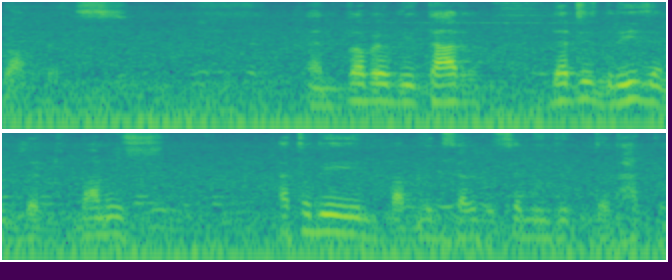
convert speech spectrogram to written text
problems and probably তার that is the reason that মানুষ এতদিন পাবলিক সার্ভিসে নিযুক্ত থাকে।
